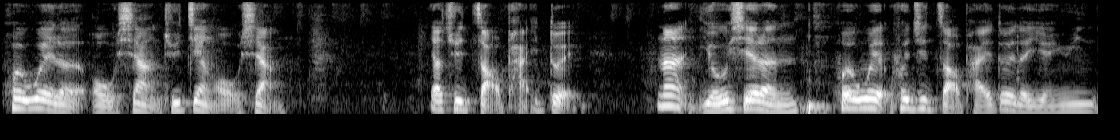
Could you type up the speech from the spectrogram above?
会为了偶像去见偶像，要去找排队。那有一些人会为会去找排队的原因，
